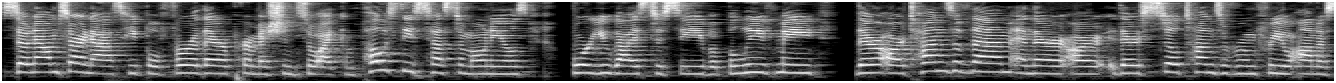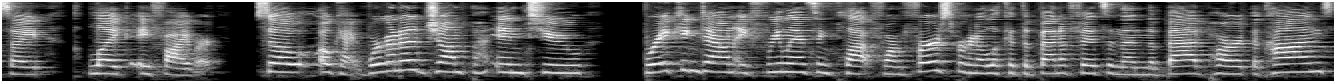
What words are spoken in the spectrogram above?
So now I'm starting to ask people for their permission so I can post these testimonials for you guys to see. But believe me, there are tons of them and there are, there's still tons of room for you on a site like a Fiverr. So, okay, we're going to jump into breaking down a freelancing platform. First, we're going to look at the benefits and then the bad part, the cons.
